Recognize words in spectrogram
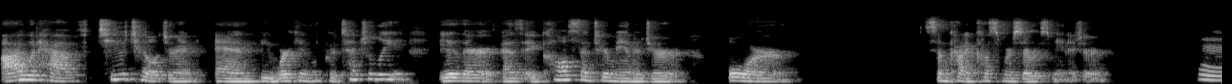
I would have two children and be working potentially either as a call center manager or some kind of customer service manager. Hmm.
